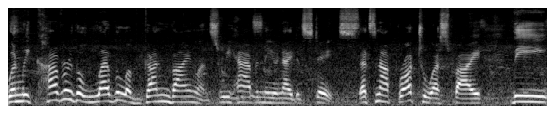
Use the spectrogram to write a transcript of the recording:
When we cover the level of gun violence we have in the United States, that's not brought to us by the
